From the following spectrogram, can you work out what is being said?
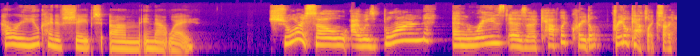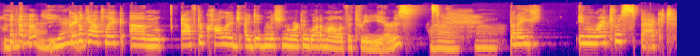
how were you kind of shaped um, in that way? Sure. So I was born and raised as a Catholic cradle, cradle Catholic, sorry. Yeah, yeah. cradle Catholic. Um, after college, I did mission work in Guatemala for three years. Wow. Wow. But I, in retrospect,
